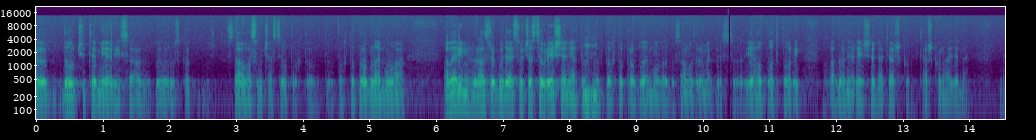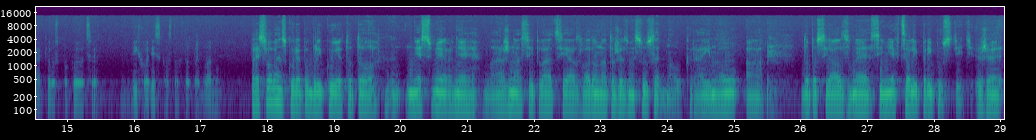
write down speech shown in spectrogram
e, do určitej miery sa Bielorusko stáva súčasťou tohto, tohto problému a, a verím raz, že bude aj súčasťou riešenia tohto, mm-hmm. tohto problému, lebo samozrejme bez jeho podpory a hľadania riešenia ťažko, ťažko nájdeme nejaké uspokojujúce východisko z tohto problému. Pre Slovenskú republiku je toto nesmierne vážna situácia vzhľadom na to, že sme susednou krajinou a doposiaľ sme si nechceli pripustiť, že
